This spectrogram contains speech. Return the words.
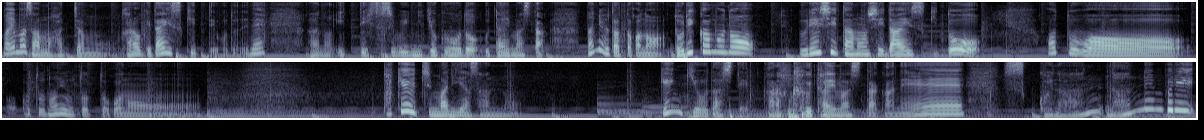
まあ、エマさんもはっちゃんもカラオケ大好きっていうことでね。あの行って久しぶりに2曲ほど歌いました。何歌ったかな？ドリカムの「嬉しい楽しい大好きと」あとはあと何歌ったかな。竹内まりやさんの「元気を出して」かなんか歌いましたかね。すっごい何年ぶり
